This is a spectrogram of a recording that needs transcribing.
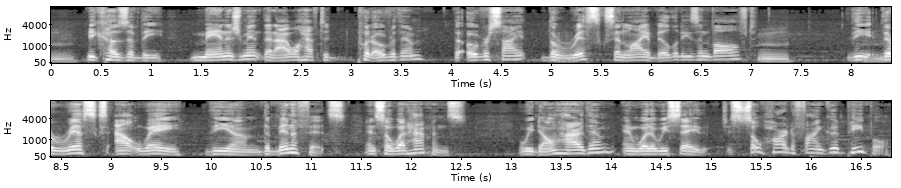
Mm. because of the management that I will have to put over them, the oversight, the risks and liabilities involved. Mm. The the risks outweigh the um, the benefits, and so what happens? We don't hire them, and what do we say? It's so hard to find good people.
